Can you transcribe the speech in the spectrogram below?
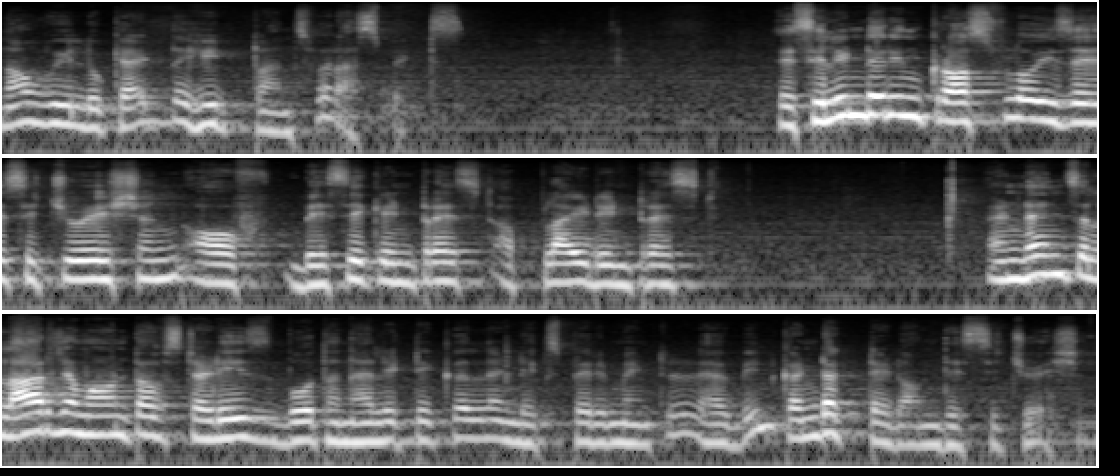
Now we look at the heat transfer aspects. A cylinder in cross flow is a situation of basic interest, applied interest and hence a large amount of studies both analytical and experimental have been conducted on this situation.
